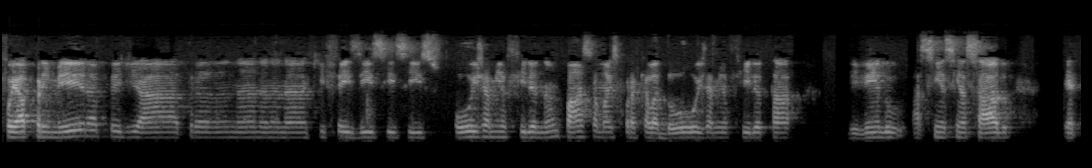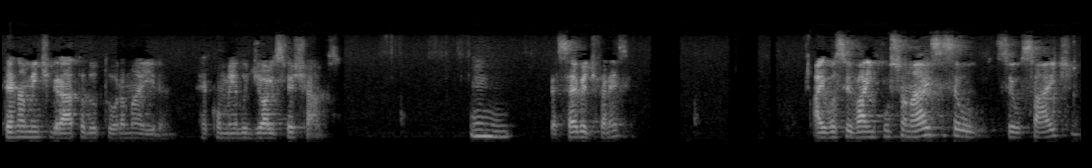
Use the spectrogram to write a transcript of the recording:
Foi a primeira pediatra nananana, que fez isso, isso, isso. Hoje a minha filha não passa mais por aquela dor. Hoje a minha filha está vivendo assim, assim, assado. Eternamente grata, doutora Maíra. Recomendo de olhos fechados. Uhum. Percebe a diferença? Aí você vai impulsionar esse seu, seu site,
